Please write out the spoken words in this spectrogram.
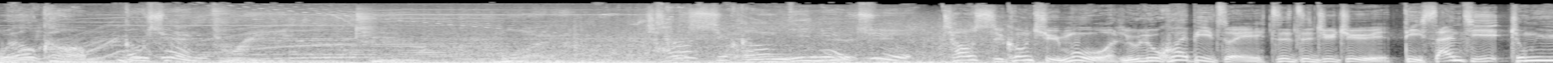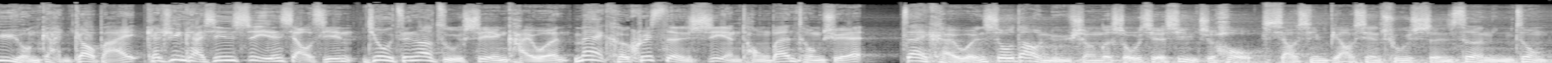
Welcome，勾选。超时空音乐剧，超时空曲目，露露快闭嘴，字字句句。第三集，终于勇敢告白。凯旋凯欣饰演小新，就曾耀祖饰演凯文，Mac 和 Kristen 饰演同班同学。在凯文收到女生的手写信之后，小新表现出神色凝重，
